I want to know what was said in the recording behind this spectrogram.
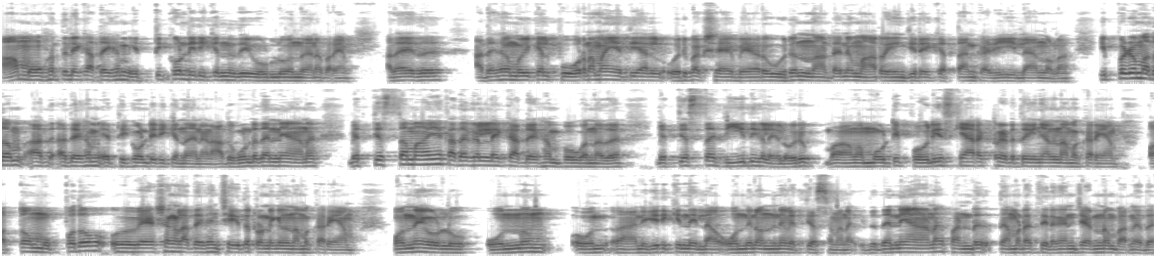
ആ മോഹത്തിലേക്ക് അദ്ദേഹം എത്തിക്കൊണ്ടിരിക്കുന്നതേ ഉള്ളൂ എന്ന് തന്നെ പറയാം. അതായത് അദ്ദേഹം ഒരിക്കൽ പൂർണമായി എത്തിയാൽ ഒരുപക്ഷെ വേറെ ഒരു നടനും ആ റേഞ്ചിലേക്ക് എത്താൻ കഴിയില്ല എന്നുള്ളത് ഇപ്പോഴും അത് അദ്ദേഹം എത്തിക്കൊണ്ടിരിക്കുന്നതിനാണ് അതുകൊണ്ട് തന്നെയാണ് വ്യത്യസ്തമായ കഥകളിലേക്ക് അദ്ദേഹം പോകുന്നത്. വ്യത്യസ്ത രീതികളിൽ ഒരു മമ്മൂട്ടി പോലീസ് ക്യാരക്ടർ എടുത്തു കഴിഞ്ഞാൽ നമുക്കറിയാം. പത്തോ മുപ്പതോ വേഷങ്ങൾ അദ്ദേഹം ചെയ്തിട്ടുണ്ടെങ്കിൽ നമുക്കറിയാം. ഒന്നേ ഉള്ളൂ. ഒന്നും അനുകരിക്കുന്നില്ല. ഒന്നിനൊന്നിന് വ്യത്യസ്തമാണ് ഇത് തന്നെയാണ് പണ്ട് നമ്മുടെ തിലകൻ ചേട്ടനും പറഞ്ഞത്.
